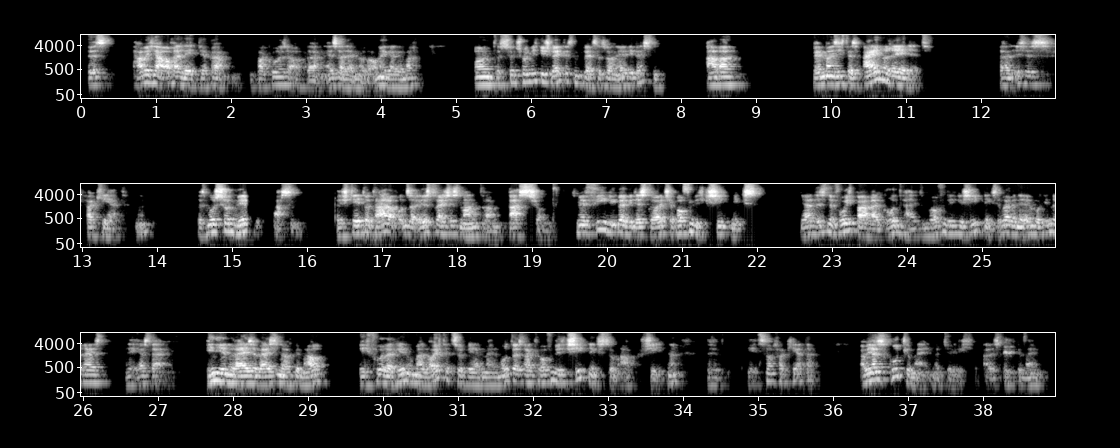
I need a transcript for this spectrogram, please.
das habe ich ja auch erlebt. Ich habe ja ein paar Kurse auch da in SLM oder Omega gemacht. Und das sind schon nicht die schlechtesten Plätze, sondern eher die besten. Aber wenn man sich das einredet, dann ist es verkehrt. Ne? Das muss schon wirklich passen. Das steht total auf unser österreichisches Mantra. Passt schon. Ist mir viel lieber wie das Deutsche. Hoffentlich geschieht nichts. Ja, das ist eine furchtbare Grundhaltung. Hoffentlich geschieht nichts. Immer wenn du irgendwo hinreist, meine erste Indienreise, weiß ich noch genau, ich fuhr dahin, um erleuchtet zu werden. Meine Mutter sagt, hoffentlich geschieht nichts zum Abschied. Ne? Geht's noch verkehrter? Aber ja, ist gut gemeint, natürlich. Alles gut gemeint.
